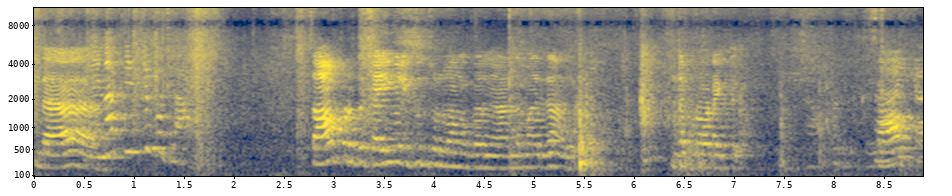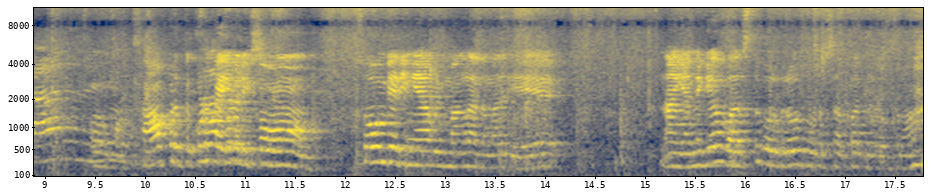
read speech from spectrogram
இந்த சாப்பிட்றது கை வலிக்குன்னு சொல்லுவாங்க பாருங்க அந்த மாதிரி தான் அது. இந்த ப்ராடக்ட் சாப்பிட்றதுக்கு கூட கை வலிக்கும். சோம்பேறிங்க அப்படிம்பாங்களா அந்த மாதிரி. நான் என்னைக்கோ வருஷத்துக்கு ஒரு தடவை போட்டு சப்பாத்தி வைக்கலாம்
